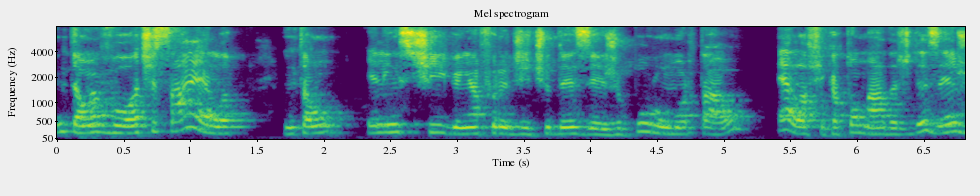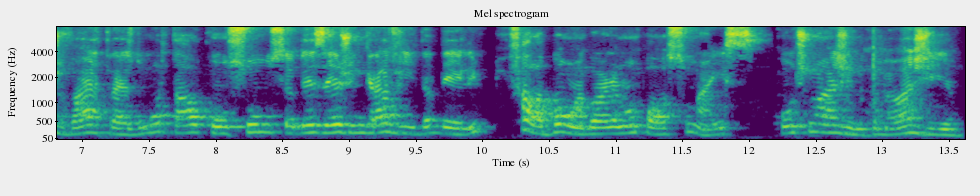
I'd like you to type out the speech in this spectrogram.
Então eu vou atiçar ela. Então ele instiga em Afrodite o desejo por um mortal. Ela fica tomada de desejo, vai atrás do mortal, consuma o seu desejo, engravida dele e fala: Bom, agora eu não posso mais continuar agindo como eu agia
